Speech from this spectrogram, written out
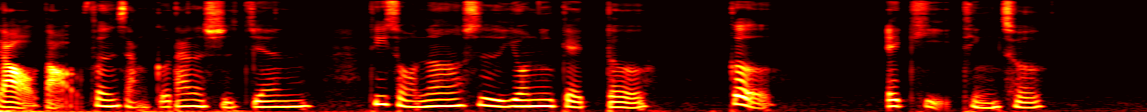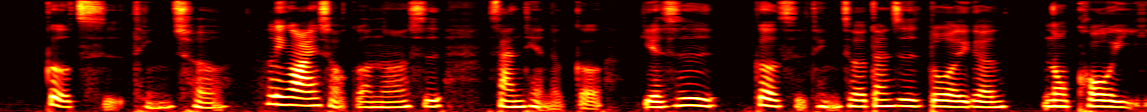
要到分享歌单的时间。第一首呢是 YONIGE 的《个 Aki 停车》，个此停车。另外一首歌呢是山田的歌，也是。个此停车，但是多了一个 Nokoi。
